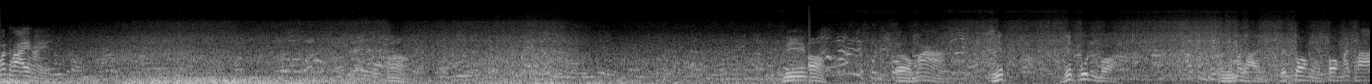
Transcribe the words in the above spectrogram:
มาถ่ายให้อ่ามีอ่าเออมาเฮ็ดเฮ็ดปุ้นบ่ เออมาถ่ายเฮ็ดกล้องกล้องอัฐา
